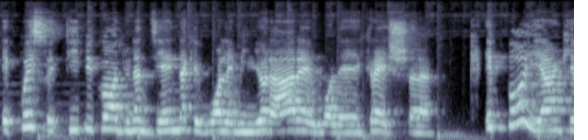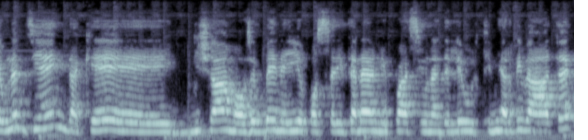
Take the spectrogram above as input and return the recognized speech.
e questo è tipico di un'azienda che vuole migliorare e vuole crescere. E poi anche un'azienda che, diciamo, sebbene io possa ritenermi quasi una delle ultime arrivate,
